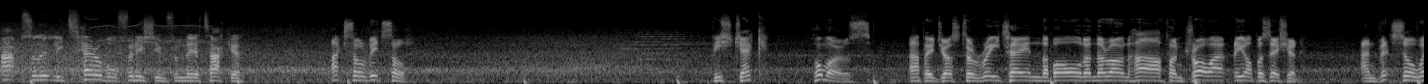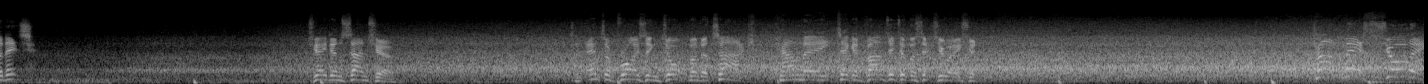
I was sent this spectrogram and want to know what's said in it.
Absolutely terrible finishing from the attacker. Axel Witsel. Piszczek. Hummels. Happy just to retain the ball in their own half and draw out the opposition. And Witsel with it. Jadon Sancho. It's an enterprising Dortmund attack. Can they take advantage of the situation? Can't miss, surely!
